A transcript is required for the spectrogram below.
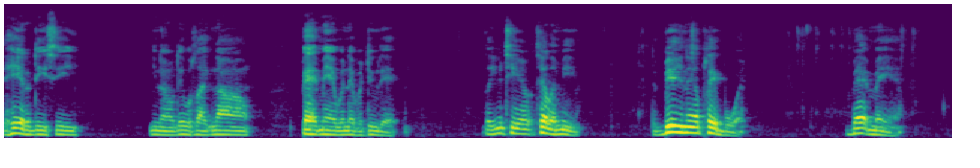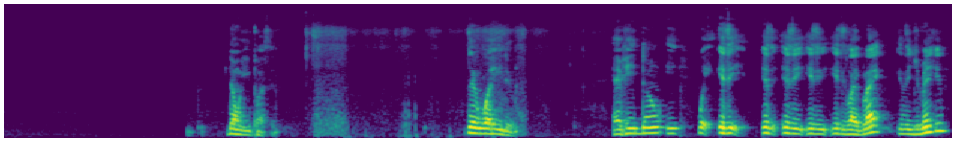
the head of DC, you know, they was like, "Nah, Batman would never do that." So you tell telling me, the billionaire playboy, Batman, don't eat pussy. Then what he do? If he don't eat, wait, is he is is he is he is he like black? Is he Jamaican?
